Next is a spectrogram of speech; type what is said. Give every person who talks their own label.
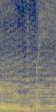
Speaker 1: and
